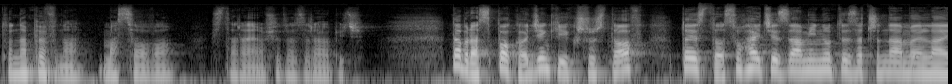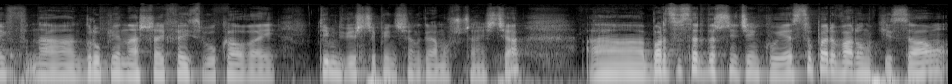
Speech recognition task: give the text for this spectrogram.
to na pewno masowo starają się to zrobić. Dobra, spoko, dzięki Krzysztof. To jest to. Słuchajcie, za minutę zaczynamy live na grupie naszej facebookowej Team 250 gramów szczęścia. Bardzo serdecznie dziękuję. Super warunki są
